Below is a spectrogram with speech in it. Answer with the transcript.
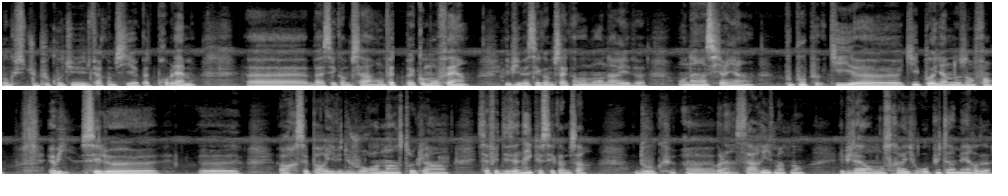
Donc si tu peux continuer de faire comme s'il n'y avait pas de problème, euh, bah, c'est comme ça. En fait, bah, comment faire Et puis c'est comme ça qu'à un moment on arrive, on a un Syrien, qui, euh, qui poignarde nos enfants. Et oui, c'est le... alors c'est pas arrivé du jour au lendemain ce truc-là. Hein. Ça fait des années que c'est comme ça. Donc euh, voilà, ça arrive maintenant. Et puis là, on se réveille, oh putain, merde.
